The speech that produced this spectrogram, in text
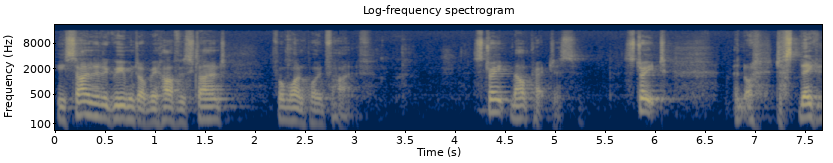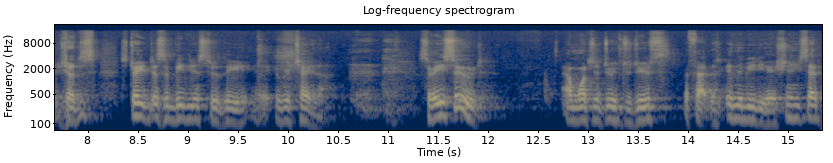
He signed an agreement on behalf of his client for 1.5. Straight malpractice. Straight, not just negligence, straight disobedience to the uh, retainer. So he sued and wanted to introduce the fact that in the mediation he said,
